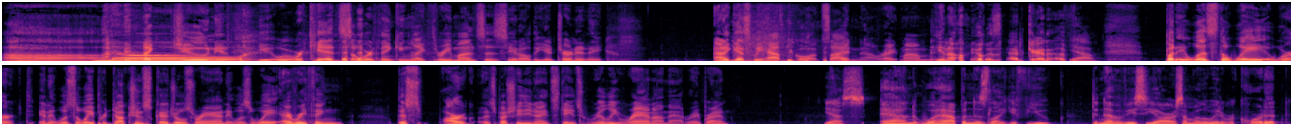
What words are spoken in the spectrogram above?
ah, like June. Know, you, we're kids, so we're thinking like three months is, you know, the eternity. And I guess we have to go outside now, right, Mom? You know, it was that kind of yeah but it was the way it worked and it was the way production schedules ran it was the way everything this our especially the united states really ran on that right brian Yes. And what happened is like if you didn't have a VCR or some other way to record it,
